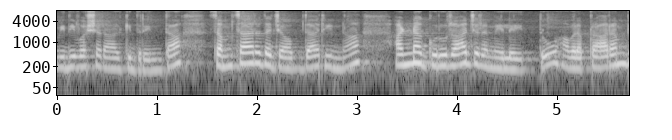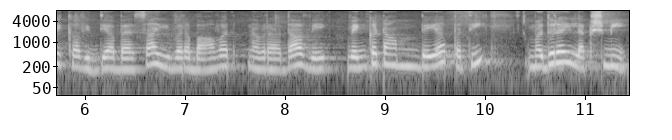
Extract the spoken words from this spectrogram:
ವಿಧಿವಶರಾಗಿದ್ದರಿಂದ ಸಂಸಾರದ ಜವಾಬ್ದಾರಿನ ಅಣ್ಣ ಗುರುರಾಜರ ಮೇಲೆ ಇತ್ತು. ಅವರ ಪ್ರಾರಂಭಿಕ ವಿದ್ಯಾಭ್ಯಾಸ ಇವರ ಭಾವನವರಾದ ವೆ, ವೆಂಕಟಾಂಬೆಯ ಪತಿ ಮಧುರೈ ಲಕ್ಷ್ಮಿ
